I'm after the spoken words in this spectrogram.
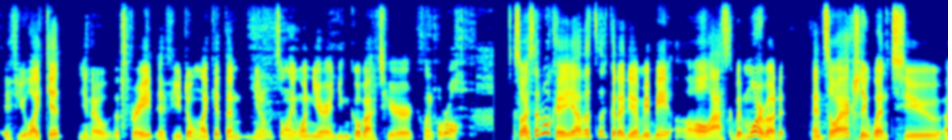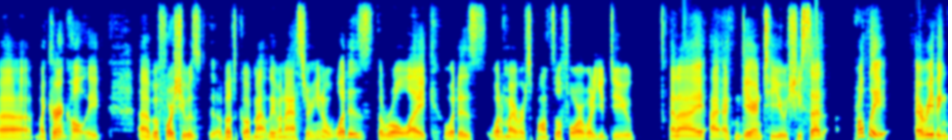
if you like it, you know that's great. If you don't like it, then you know it's only one year, and you can go back to your clinical role. So I said, okay, yeah, that's a good idea. Maybe I'll ask a bit more about it. And so I actually went to uh, my current colleague uh, before she was about to go on mat leave, and I asked her, you know, what is the role like? What is what am I responsible for? What do you do? And I, I can guarantee you, she said probably everything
